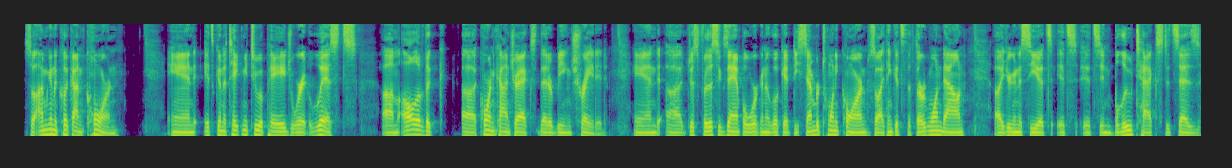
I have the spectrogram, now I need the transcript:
So I'm going to click on corn, and it's going to take me to a page where it lists um, all of the uh, corn contracts that are being traded. And uh, just for this example, we're going to look at December 20 corn. So I think it's the third one down. Uh, you're going to see it's it's it's in blue text. It says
